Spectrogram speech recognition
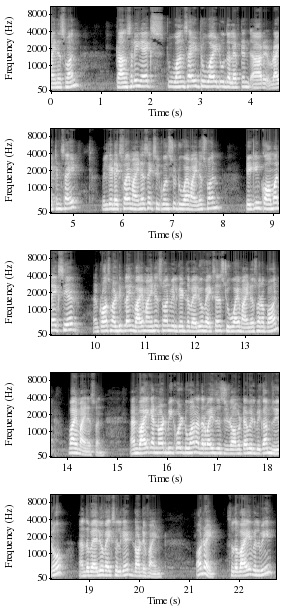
minus 1 transferring x to one side 2y to the left and uh, right hand side we'll get xy minus x equals to 2y minus 1 taking common x here and cross multiplying y minus 1 we'll get the value of x as 2y minus 1 upon y minus 1 and y cannot be equal to 1 otherwise this denominator will become 0 and the value of x will get not defined. Alright so the y will be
